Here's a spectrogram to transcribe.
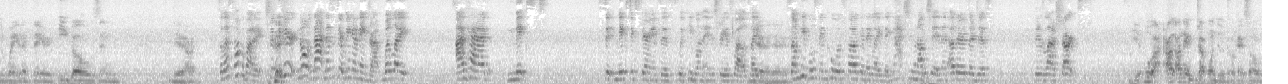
the way that their egos and yeah. So let's talk about it. Should we hear? No, not necessarily. We ain't gonna name drop, but like, I've had mixed mixed experiences with people in the industry as well. It's like yeah, yeah, yeah. some people seem cool as fuck and they like they got you and all the shit, and then others are just there's a lot of sharks. Yeah, well, I, I'll, I'll name drop one dude. Okay, so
